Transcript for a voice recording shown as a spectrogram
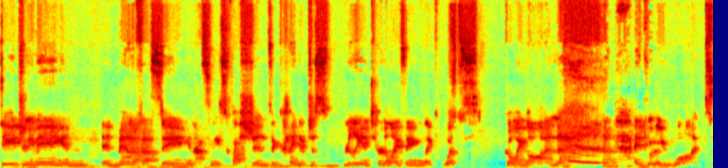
daydreaming and and manifesting and asking these questions and kind of just really internalizing like what's going on and what you want.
